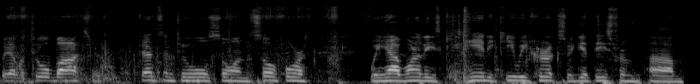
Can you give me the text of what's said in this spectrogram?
We have a toolbox with fencing tools, so on and so forth. We have one of these handy Kiwi crooks. We get these from um,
